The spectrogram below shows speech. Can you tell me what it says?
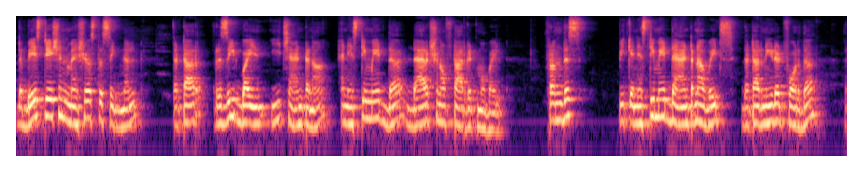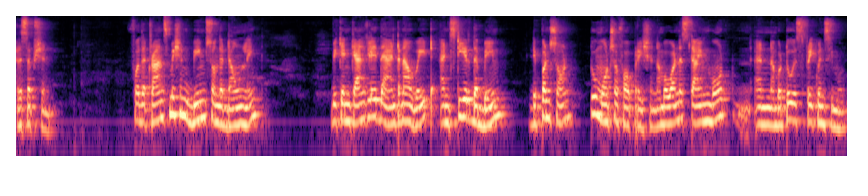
the base station measures the signal that are received by each antenna and estimate the direction of target mobile. From this, we can estimate the antenna weights that are needed for the reception. For the transmission beams on the downlink, we can calculate the antenna weight and steer the beam depends on two modes of operation. Number one is time mode and number two is frequency mode.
